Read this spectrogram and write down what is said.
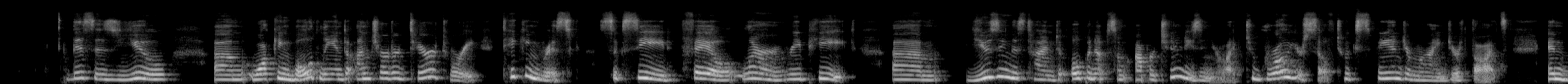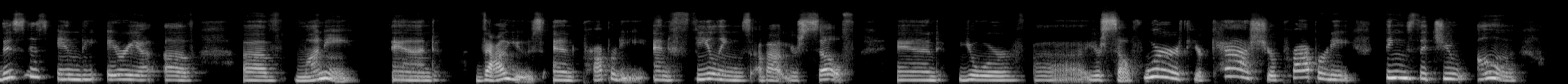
this is you um, walking boldly into uncharted territory, taking risk, succeed, fail, learn, repeat. Um, using this time to open up some opportunities in your life, to grow yourself, to expand your mind, your thoughts. And this is in the area of, of money and values and property and feelings about yourself and your uh, your self-worth your cash your property things that you own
